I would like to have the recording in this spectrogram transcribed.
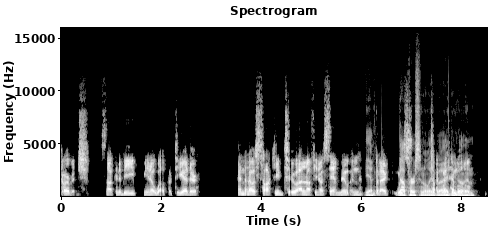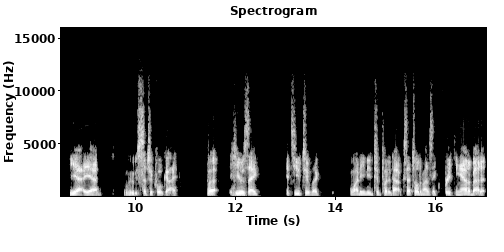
garbage. It's not going to be, you know, well put together. And then I was talking to, I don't know if you know Sam Newton, Yeah. but I Not personally, but I do know little. him. Yeah, yeah. He was such a cool guy. But he was like, it's YouTube. Like, why do you need to put it out? Because I told him I was like freaking out about it.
